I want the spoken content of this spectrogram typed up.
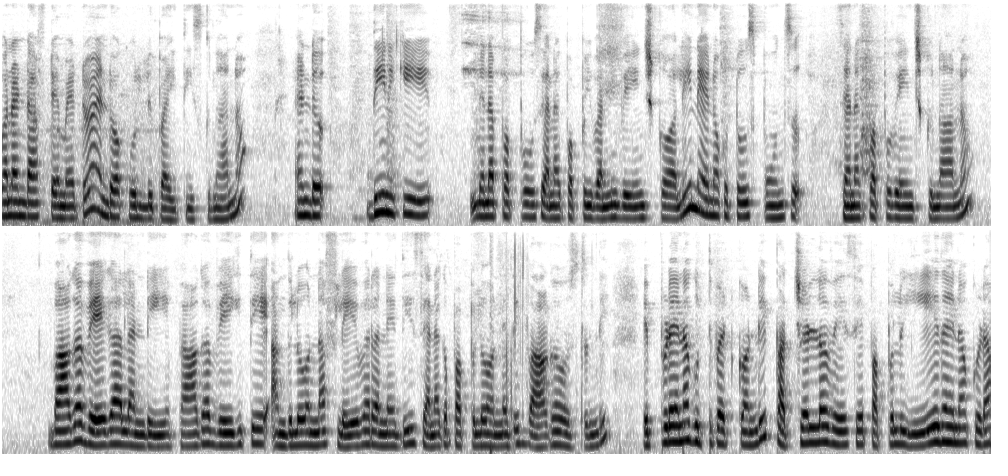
one and half tomato and ఒక ఉల్లిపాయ తీసుకున్నాను. అండ్ దీనికి మినపప్పు శనగపప్పు ఇవన్నీ వేయించుకోవాలి. నేను ఒక టూ స్పూన్స్ శనగపప్పు వేయించుకున్నాను. బాగా వేగాలండి. బాగా వేగితే అందులో ఉన్న ఫ్లేవర్ అనేది శనగపప్పులో ఉన్నది బాగా వస్తుంది. ఎప్పుడైనా గుర్తుపెట్టుకోండి పచ్చళ్ళలో వేసే పప్పులు ఏదైనా కూడా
